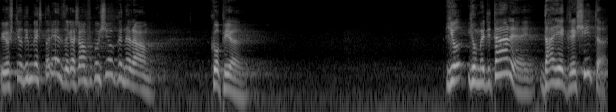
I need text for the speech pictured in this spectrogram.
Eu știu din experiență, că așa am făcut și eu când eram copil. E o, e o meditare, dar e greșită.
